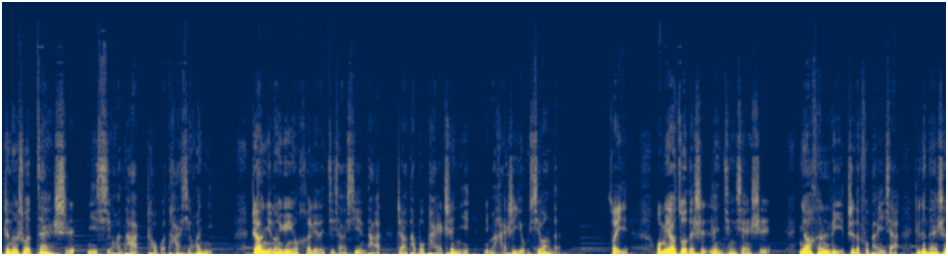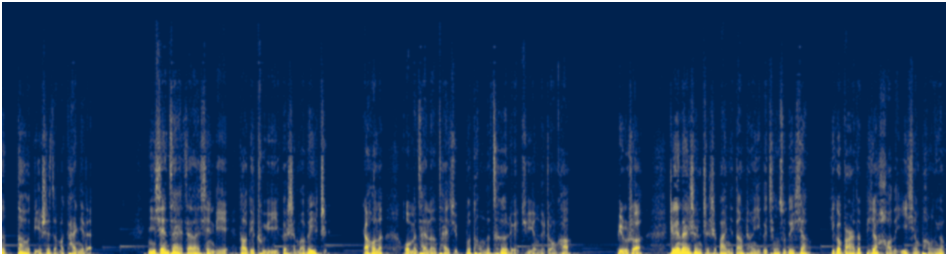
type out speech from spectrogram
只能说暂时你喜欢他超过他喜欢你。只要你能运用合理的技巧吸引他，只要他不排斥你，你们还是有希望的。所以我们要做的是认清现实。你要很理智的复盘一下，这个男生到底是怎么看你的？你现在在他心里到底处于一个什么位置？然后呢，我们才能采取不同的策略去应对状况。比如说，这个男生只是把你当成一个倾诉对象，一个玩的比较好的异性朋友。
